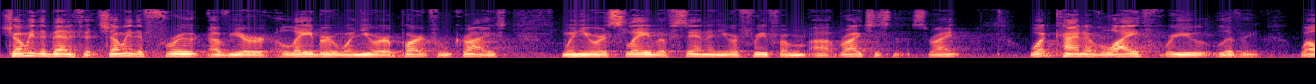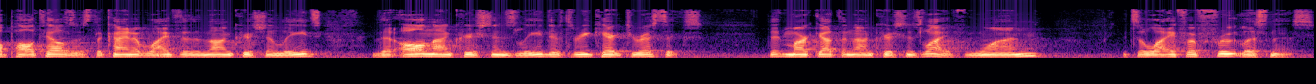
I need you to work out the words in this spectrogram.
Show me the benefit. Show me the fruit of your labor when you were apart from Christ, when you were a slave of sin and you were free from uh, righteousness, right? What kind of life were you living? Well, Paul tells us the kind of life that the non Christian leads, that all non Christians lead. There are three characteristics that mark out the non Christian's life. One, it's a life of fruitlessness.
